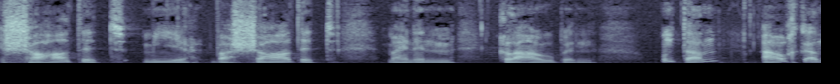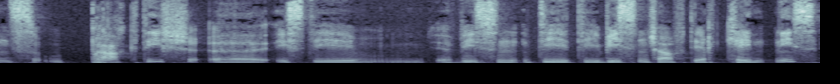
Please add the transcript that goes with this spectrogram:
schadet mir? Was schadet meinem Glauben? Und dann auch ganz praktisch äh, ist die, Wissen, die, die Wissenschaft, die Erkenntnis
